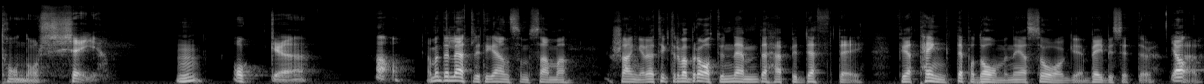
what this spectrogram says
tonårstjej. Mm. Och ja, Ja, men det lät lite grann som samma genre. Jag tyckte det var bra att du nämnde Happy Death Day. För jag tänkte på dem när jag såg Babysitter. Ja, Där.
